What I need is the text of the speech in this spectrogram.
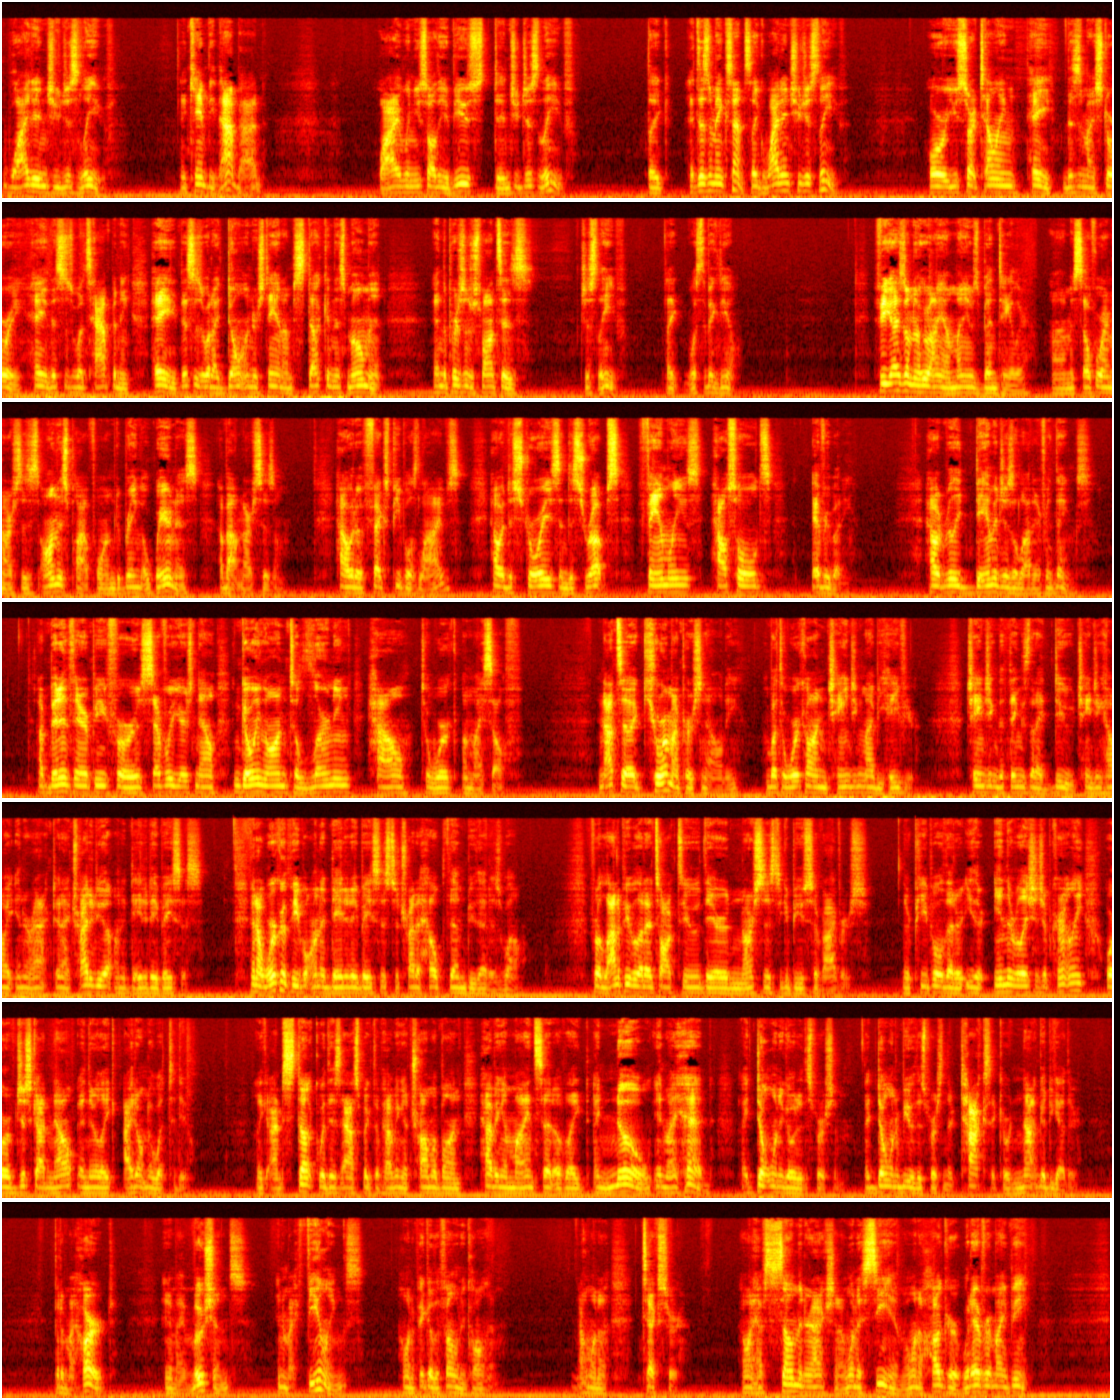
Why didn't you just leave? It can't be that bad. Why, when you saw the abuse, didn't you just leave? Like, it doesn't make sense. Like, why didn't you just leave? Or you start telling, hey, this is my story. Hey, this is what's happening. Hey, this is what I don't understand. I'm stuck in this moment. And the person's response is, just leave. Like, what's the big deal? If you guys don't know who I am, my name is Ben Taylor. I'm a self aware narcissist on this platform to bring awareness about narcissism, how it affects people's lives, how it destroys and disrupts families, households, everybody, how it really damages a lot of different things. I've been in therapy for several years now, going on to learning how to work on myself. Not to cure my personality, but to work on changing my behavior, changing the things that I do, changing how I interact. And I try to do that on a day to day basis. And I work with people on a day to day basis to try to help them do that as well. For a lot of people that I talk to, they're narcissistic abuse survivors. They're people that are either in the relationship currently or have just gotten out and they're like, I don't know what to do. Like, I'm stuck with this aspect of having a trauma bond, having a mindset of like, I know in my head, I don't want to go to this person. I don't want to be with this person. They're toxic or not good together. But in my heart and in my emotions and in my feelings, I want to pick up the phone and call him. I want to text her. I want to have some interaction. I want to see him. I want to hug her, whatever it might be.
